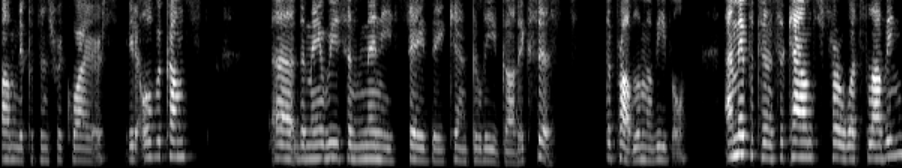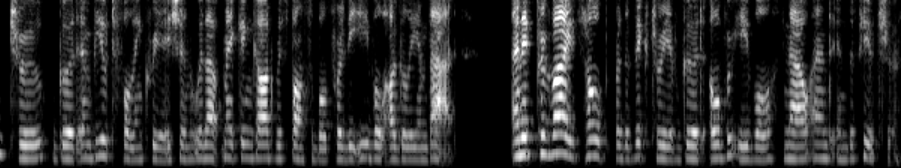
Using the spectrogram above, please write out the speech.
omnipotence requires. It overcomes uh, the main reason many say they can't believe God exists the problem of evil. Amipotence accounts for what's loving, true, good, and beautiful in creation without making God responsible for the evil, ugly, and bad. And it provides hope for the victory of good over evil now and in the future.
